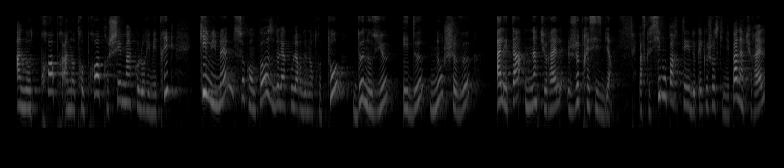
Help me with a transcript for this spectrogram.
à notre propre schéma colorimétrique qui lui-même se compose de la couleur de notre peau, de nos yeux et de nos cheveux à l'état naturel, je précise bien. Parce que si vous partez de quelque chose qui n'est pas naturel,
